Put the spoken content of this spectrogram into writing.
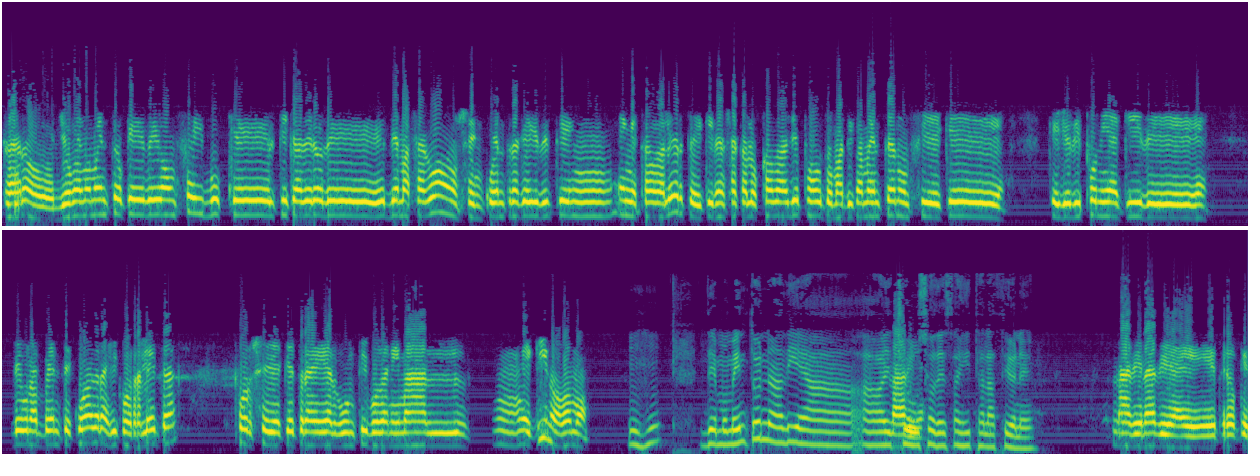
Claro, yo en el momento que veo en Facebook que el picadero de, de Mazagón se encuentra que, en, estado de alerta y quieren sacar los caballos, pues automáticamente anuncié que, que yo disponía aquí de, de unas 20 cuadras y corraletas por si hay que traer algún tipo de animal mm, equino, vamos. De momento nadie ha, hecho uso de esas instalaciones. Nadie, nadie, eh, pero que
